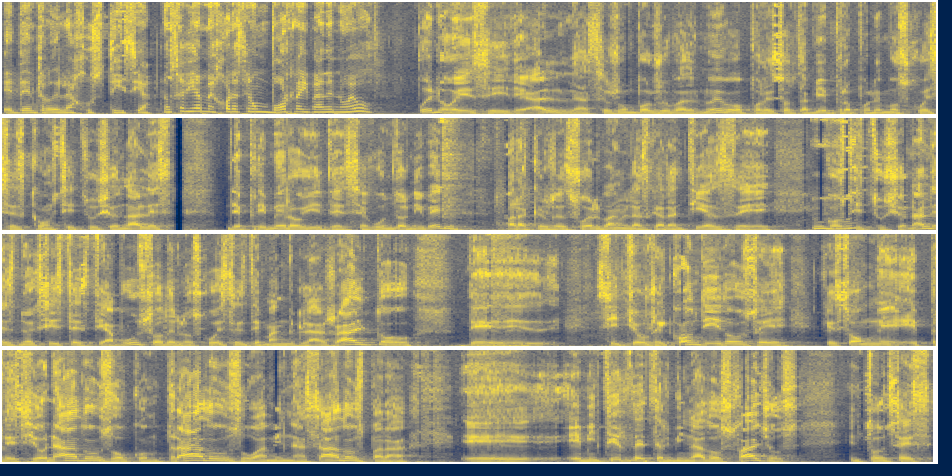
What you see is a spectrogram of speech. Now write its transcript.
eh, dentro de la justicia. ¿No sería mejor hacer un borra y va de nuevo? Bueno, es ideal hacer un de nuevo, por eso también proponemos jueces constitucionales de primero y de segundo nivel para que resuelvan las garantías eh, constitucionales. No existe este abuso de los jueces de manglar alto, de sitios recóndidos eh, que son eh, presionados o comprados o amenazados para emitir determinados fallos. Entonces,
